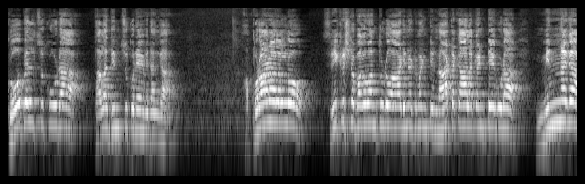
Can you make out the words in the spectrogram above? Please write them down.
గోబెల్స్ కూడా తలదించుకునే విధంగా. అపురాణాలలో శ్రీకృష్ణ భగవంతుడు ఆడినటువంటి నాటకాల కంటే కూడా మిన్నగా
